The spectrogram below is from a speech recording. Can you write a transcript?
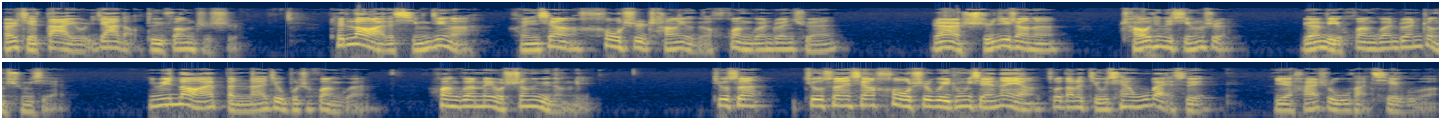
而且大有压倒对方之势。这嫪毐的行径啊，很像后世常有的宦官专权。然而实际上呢，朝廷的形势远比宦官专政凶险，因为嫪毐本来就不是宦官，宦官没有生育能力，就算就算像后世魏忠贤那样做到了九千五百岁。也还是无法切割，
